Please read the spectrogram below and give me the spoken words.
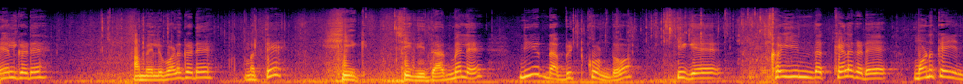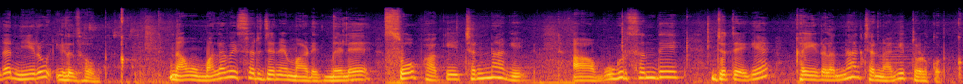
ಮೇಲ್ಗಡೆ, ಆಮೇಲೆ ಒಳಗಡೆ ಮತ್ತು ಹೀಗೆ. ಹೀಗೆ ಇದಾದಮೇಲೆ ನೀರನ್ನ ಬಿಟ್ಕೊಂಡು ಹೀಗೆ ಕೈಯಿಂದ ಕೆಳಗಡೆ ಮೊಣಕೈಯಿಂದ ನೀರು ಇಳಿದು ಹೋಗಬೇಕು. ನಾವು ಮಲವಿಸರ್ಜನೆ ಮಾಡಿದ ಮೇಲೆ ಸೋಪ್ ಹಾಕಿ ಚೆನ್ನಾಗಿ ಆ ಉಗುರು ಸಂಧಿ ಜೊತೆಗೆ ಕೈಗಳನ್ನು ಚೆನ್ನಾಗಿ ತೊಳ್ಕೊಬೇಕು.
